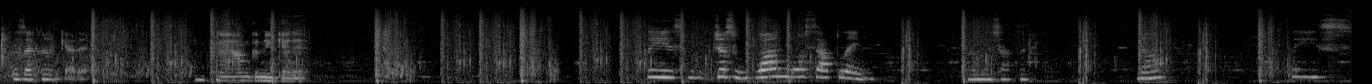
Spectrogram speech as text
because I couldn't get it. Okay, I'm gonna get it. Please, just one more sapling. One more sapling. No? Please.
